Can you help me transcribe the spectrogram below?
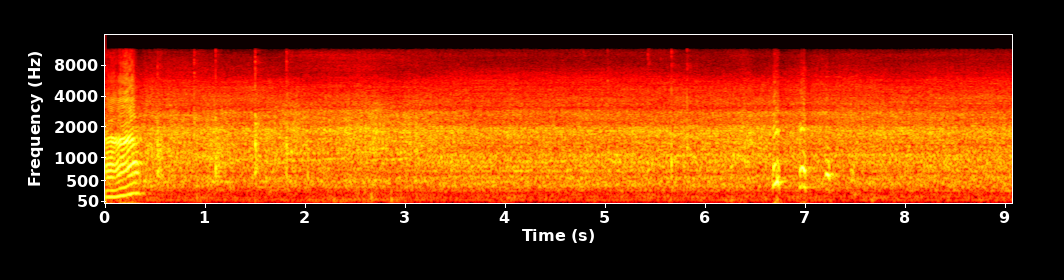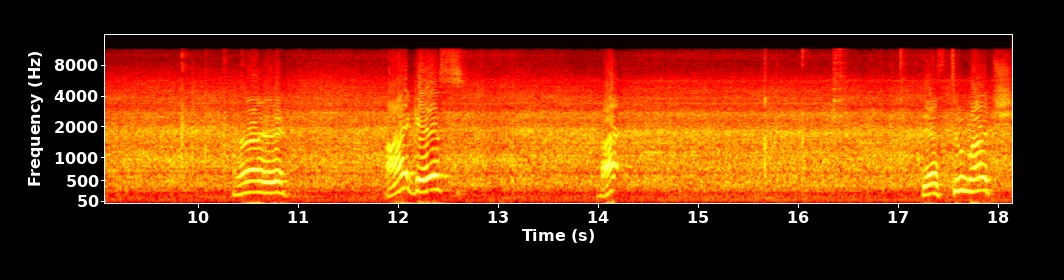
Uh-huh. I guess. Uh, there's too much.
